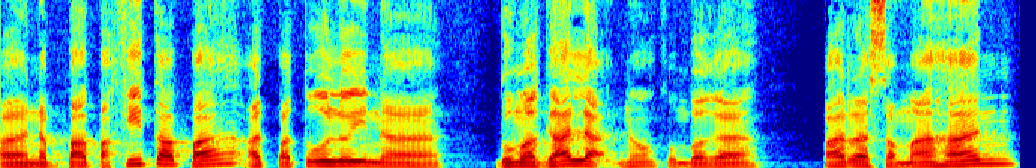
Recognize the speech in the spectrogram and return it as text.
ah, nagpapakita pa at patuloy na gumagala, no? Kumbaga, para samahan,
